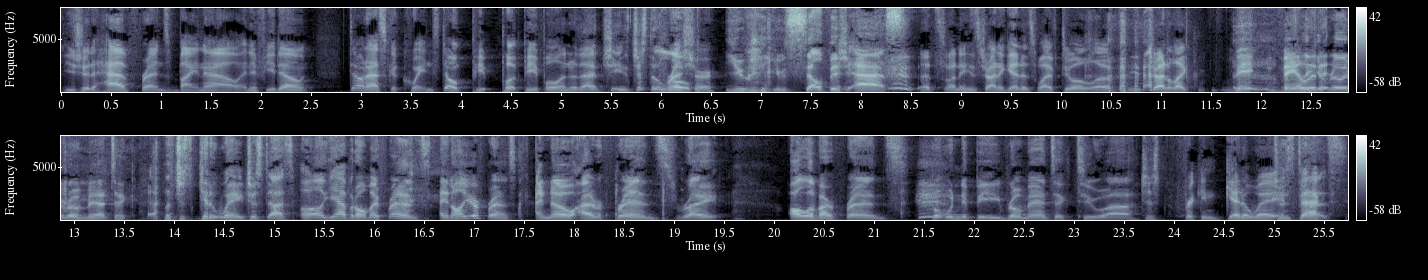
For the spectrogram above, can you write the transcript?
You should have friends by now, and if you don't, don't ask acquaintance. Don't pe- put people under that. Jeez, just a Pressure. You you selfish ass. That's funny. He's trying to get his wife to elope. He's trying to like va- veil Make it. it really romantic. Let's just get away, just us. Oh yeah, but all my friends and all your friends. Like, I know our friends, right? All of our friends. But wouldn't it be romantic to uh just freaking get away. In Just fact, us.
